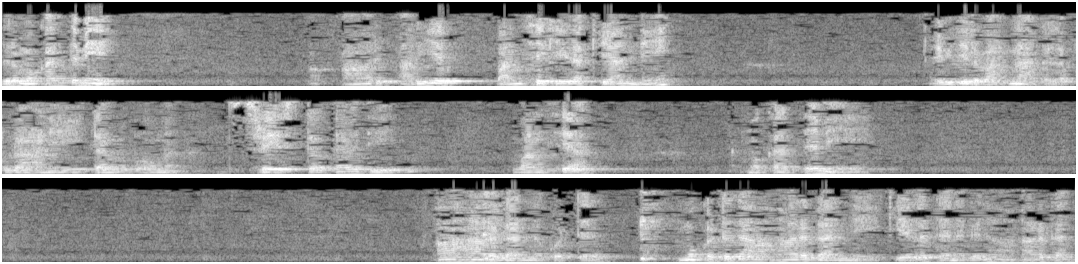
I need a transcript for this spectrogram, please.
ඒක මොකද්ද මේ ආර්ය වංශය කියලා කියන්නේ? ඒ විදිහට වර්ණනා කළා පුරාණයේ ඊටම බොහොම ශ්‍රේෂ්ඨ පැවති වංශයක් මොකද්ද මේ ආහාර ගන්නකොට මොකටද ආහාර ගන්නෙ කියලා දැනගෙන ආහාර ගන්න.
